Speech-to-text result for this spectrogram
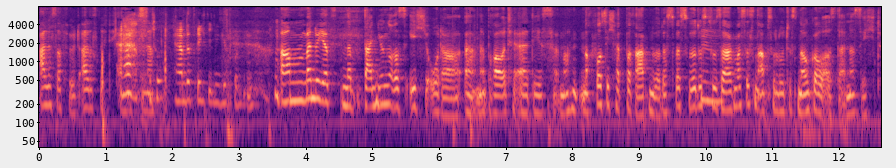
Alles erfüllt, alles richtig gemacht. Absolut, wir haben das Richtige gefunden. Ähm, wenn du jetzt eine, dein jüngeres Ich oder äh, eine Braut, äh, die es noch, noch vor sich hat, beraten würdest, was würdest Mhm. du sagen? Was ist ein absolutes No-Go aus deiner Sicht?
